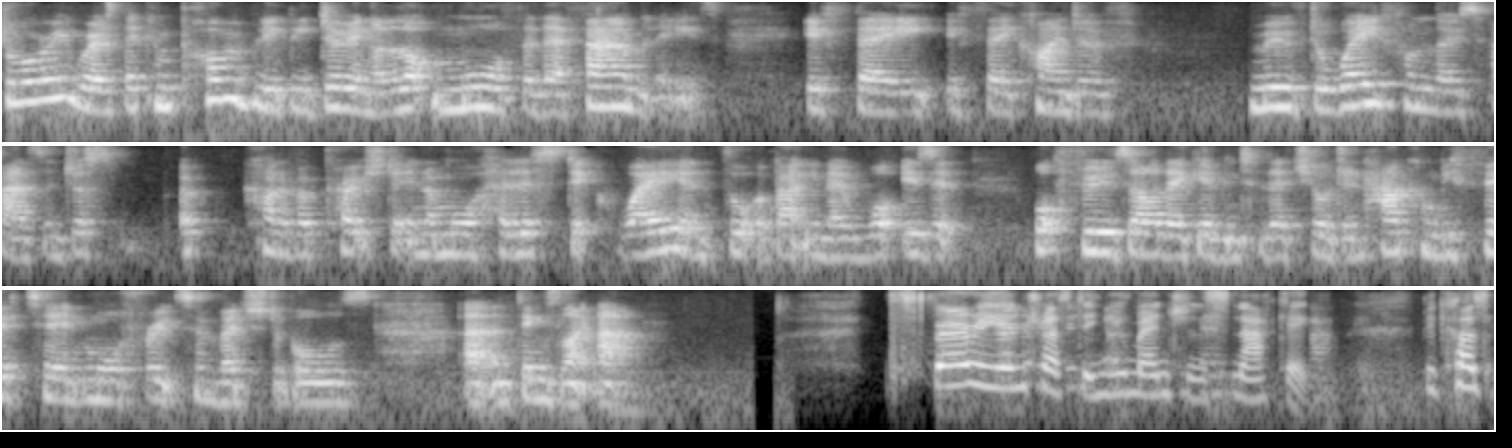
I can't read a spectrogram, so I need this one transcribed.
story whereas they can probably be doing a lot more for their families if they if they kind of moved away from those fads and just uh, kind of approached it in a more holistic way and thought about you know what is it what foods are they giving to their children? How can we fit in more fruits and vegetables uh, and things like that? It's very interesting you mentioned snacking because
